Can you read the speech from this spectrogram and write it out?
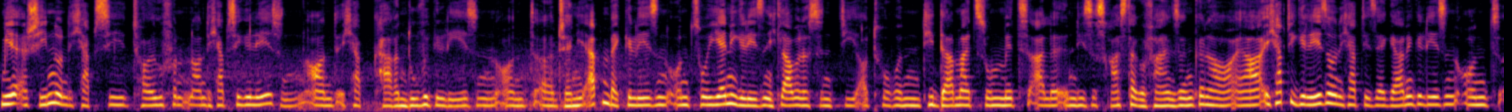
mir erschienen und ich habe sie toll gefunden und ich habe sie gelesen. Und ich habe Karen Duwe gelesen und äh, Jenny Appenbeck gelesen und Zoe Jenny gelesen. Ich glaube, das sind die Autorinnen, die damals so mit alle in dieses Raster gefallen sind. Genau, ja. Ich habe die gelesen und ich habe die sehr gerne gelesen. Und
